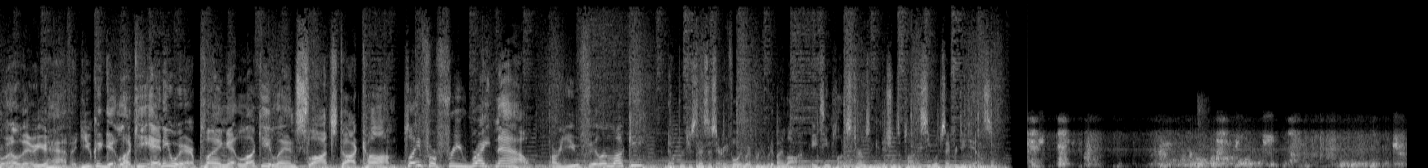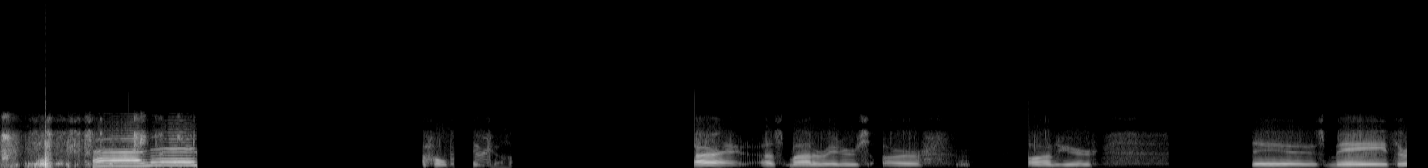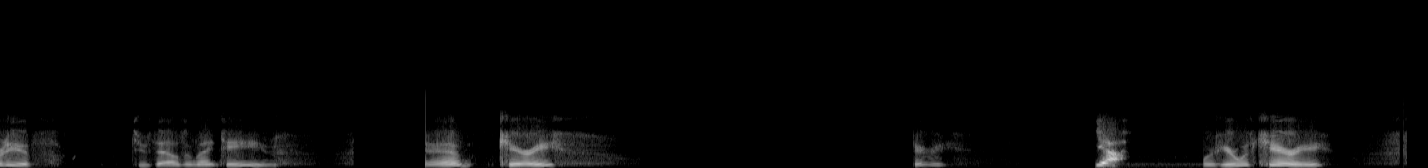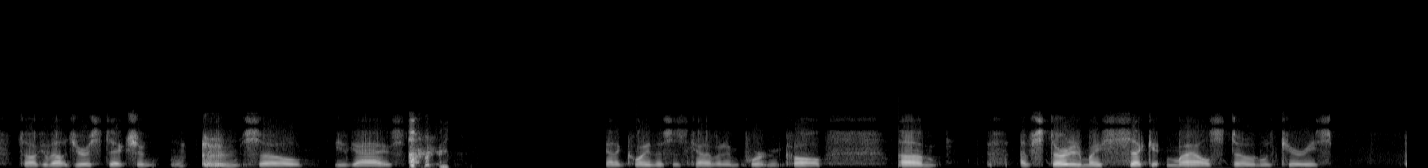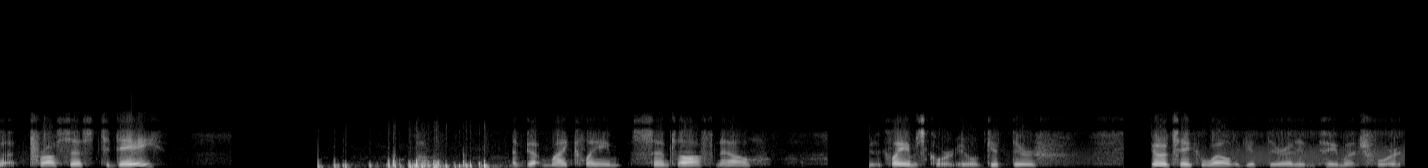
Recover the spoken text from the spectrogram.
Well, there you have it. You can get lucky anywhere playing at LuckyLandSlots.com. Play for free right now. Are you feeling lucky? No purchase necessary. Void where prohibited by law. 18 plus. Terms and conditions apply. See website for details. Oh my god. All right, us moderators are on here. Today is May 30th, 2019. And Cary. Cary. Yeah. We're here with Cary. Talk about jurisdiction. so, you guys, kind of coined this as kind of an important call. Um, I've started my second milestone with Cary's uh, process today. I've got my claim sent off now to the claims court. It'll get there. It's going to take a while to get there. I didn't pay much for it,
